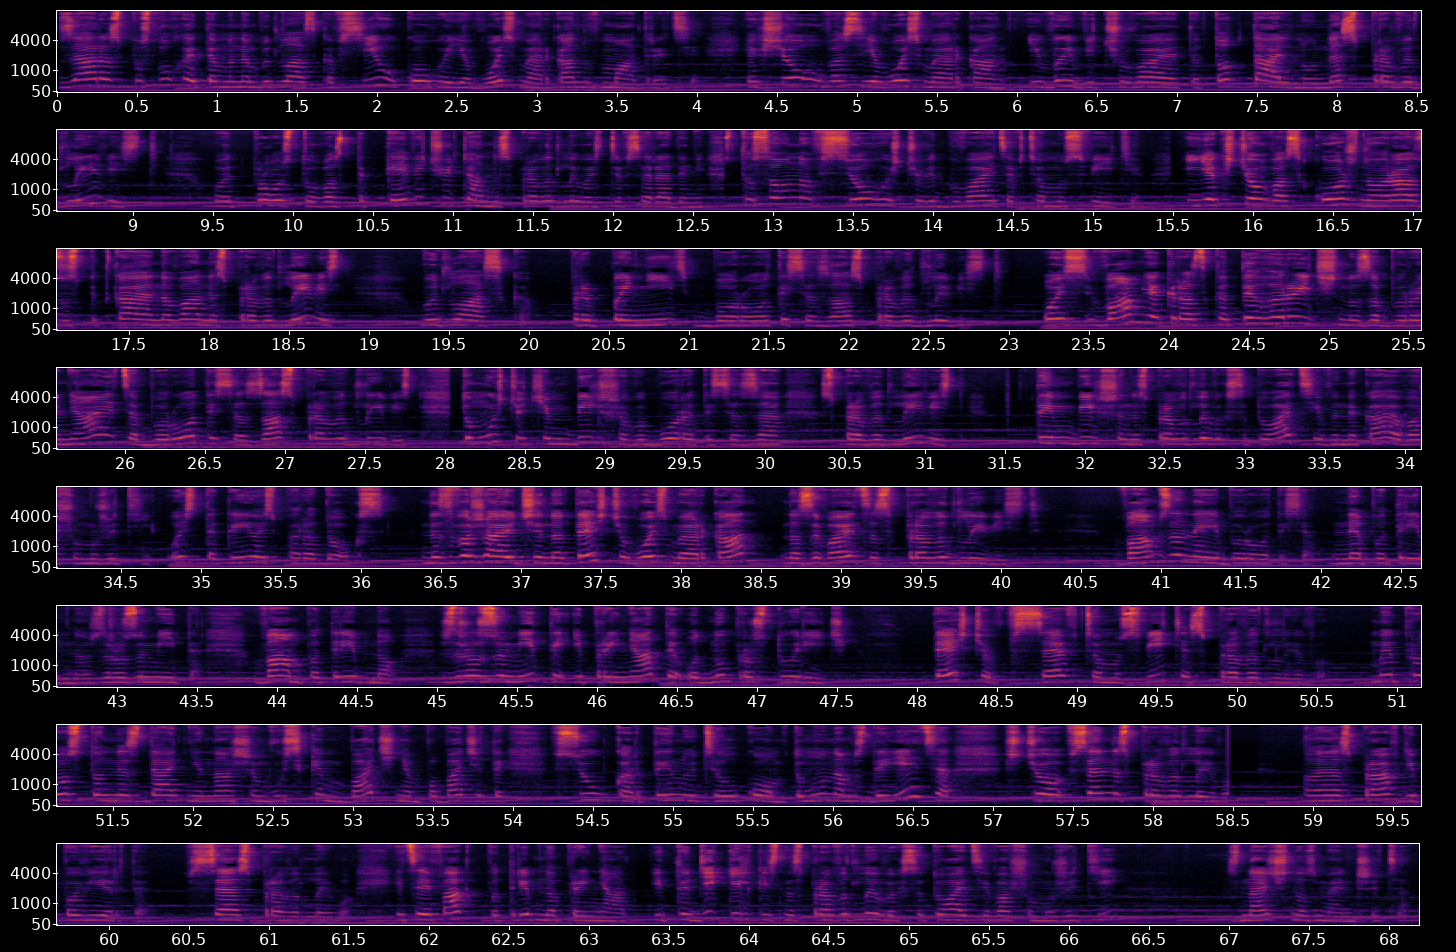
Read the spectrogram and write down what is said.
Зараз послухайте мене, будь ласка, всі, у кого є восьмий аркан в матриці. Якщо у вас є восьмий аркан і ви відчуваєте тотальну несправедливість, от просто у вас таке відчуття несправедливості всередині стосовно всього, що відбувається в цьому світі. І якщо вас кожного разу спіткає нова несправедливість, будь ласка, припиніть боротися за справедливість. Ось вам якраз категорично забороняється боротися за справедливість, тому що чим більше ви боретеся за справедливість, тим більше несправедливих ситуацій виникає в вашому житті. Ось такий ось парадокс. Незважаючи на те, що восьмий аркан називається справедливість. Вам за неї боротися не потрібно, зрозумійте. Вам потрібно зрозуміти і прийняти одну просту річ: те, що все в цьому світі справедливо. Ми просто не здатні нашим вузьким баченням побачити всю картину цілком. Тому нам здається, що все несправедливо. Але насправді повірте, все справедливо, і цей факт потрібно прийняти. І тоді кількість несправедливих ситуацій в вашому житті значно зменшиться.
